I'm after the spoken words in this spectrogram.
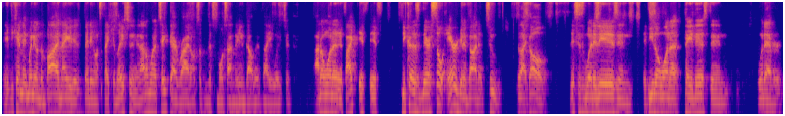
If you can't make money on the buy, now you're just betting on speculation. And I don't want to take that ride on something that's multi-million dollar valuation. I don't want to if I if if because they're so arrogant about it too. They're like, oh, this is what it is, and if you don't want to pay this, then whatever.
